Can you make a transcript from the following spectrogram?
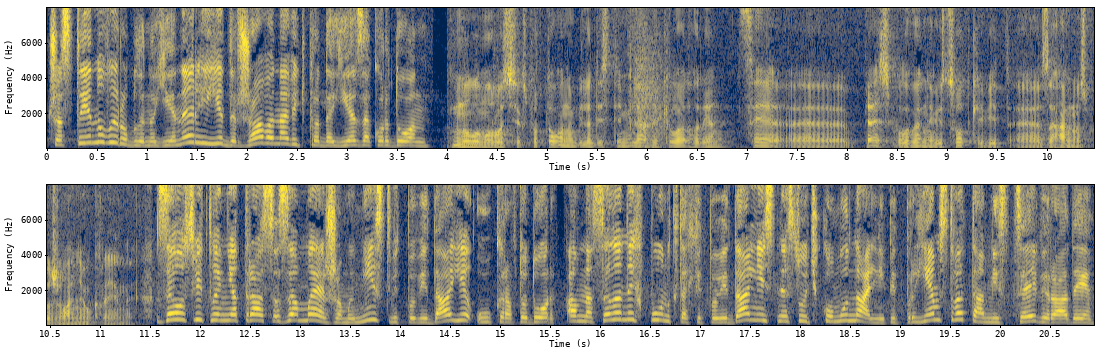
Частину виробленої енергії держава навіть продає за кордон. Минулому році експортовано біля 10 мільярдів кіловат годин. Це е, 5,5% від е, загального споживання України. За освітлення трас за межами міст відповідає Укравтодор. А в населених пунктах відповідальність несуть комунальні підприємства та місцеві ради.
